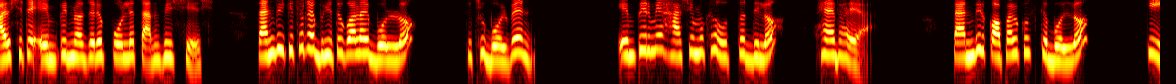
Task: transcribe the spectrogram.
আর সেটা এমপির নজরে পড়লে তানভীর শেষ। তানভীর কিছুটা ভৃত গলায় বলল, কিছু বলবেন? এমপির মেয়ে হাসি মুখে উত্তর দিল হ্যাঁ ভাইয়া। তানভীর কপাল কুঁচকে বলল, কি?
